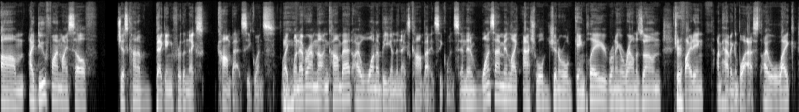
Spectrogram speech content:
um, I do find myself just kind of begging for the next combat sequence. Like Mhm. whenever I'm not in combat, I want to be in the next combat sequence. And then once I'm in like actual general gameplay, running around a zone, Sure. fighting, I'm having a blast. I like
